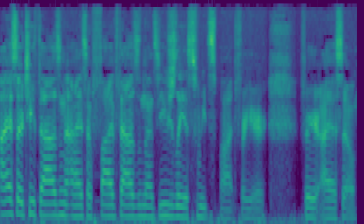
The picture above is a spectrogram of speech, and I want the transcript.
ISO 2000 to ISO 5000 that's usually a sweet spot for your for your ISO.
